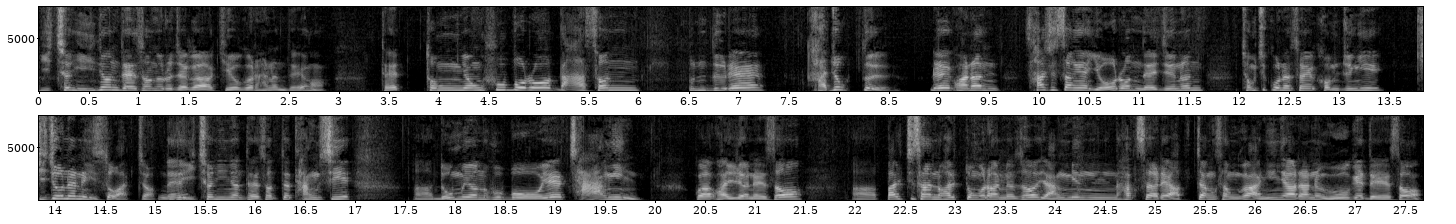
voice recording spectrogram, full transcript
2002년 대선으로 제가 기억을 하는데요. 대통령 후보로 나선 분들의 가족들에 관한 사실상의 여론 내지는 정치권에서의 검증이 기존에는 있어 왔죠. 네. 근데 2002년 대선 때 당시 아, 노무현 후보의 장인과 관련해서 아, 빨치산 활동을 하면서 양민 학살의 앞장선 거 아니냐라는 의혹에 대해서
